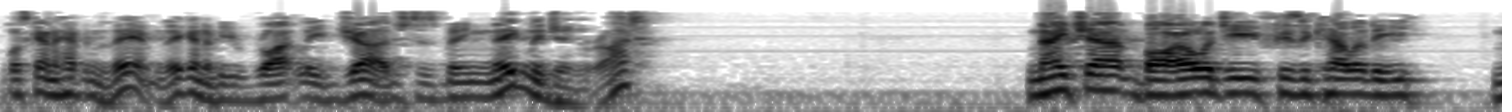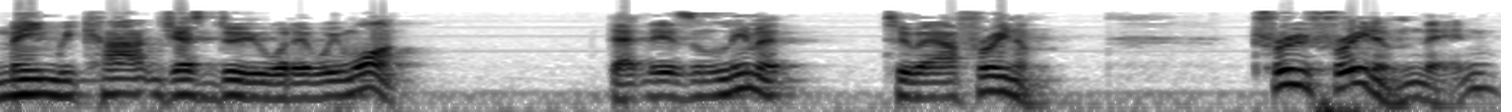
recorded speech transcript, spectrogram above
what's going to happen to them? They're going to be rightly judged as being negligent, right? Nature, biology, physicality mean we can't just do whatever we want. That there's a limit to our freedom. True freedom, then,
